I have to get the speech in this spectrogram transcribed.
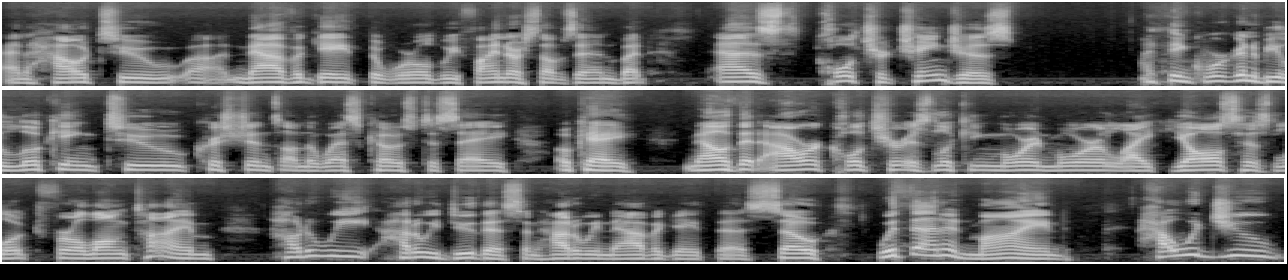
and how to uh, navigate the world we find ourselves in. But as culture changes, I think we're going to be looking to Christians on the West Coast to say, okay, now that our culture is looking more and more like y'all's has looked for a long time, how do we how do we do this and how do we navigate this? So with that in mind, how would you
